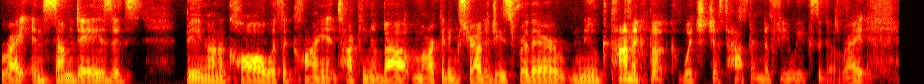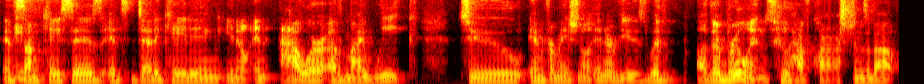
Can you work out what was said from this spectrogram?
right? And some days it's being on a call with a client talking about marketing strategies for their new comic book which just happened a few weeks ago right in nice. some cases it's dedicating you know an hour of my week to informational interviews with other Bruins who have questions about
